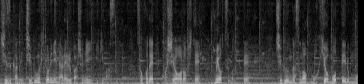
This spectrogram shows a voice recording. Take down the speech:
静かで自分一人になれる場所に行きます。そこで腰を下ろして目をつむって自分がその目標持っている目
